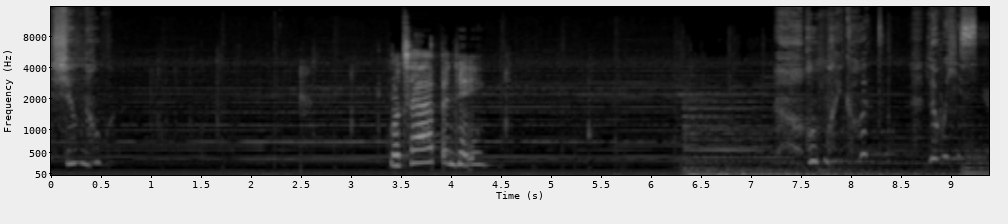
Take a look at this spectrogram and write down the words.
She'll know. What's happening? Oh my god. Louise. You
